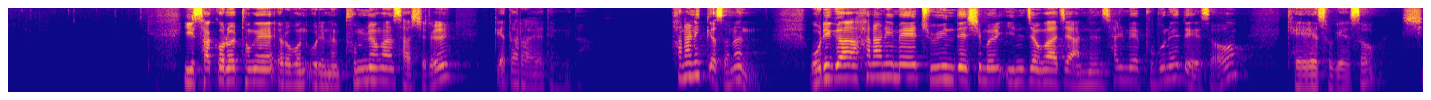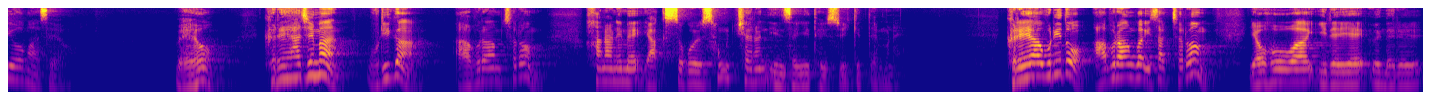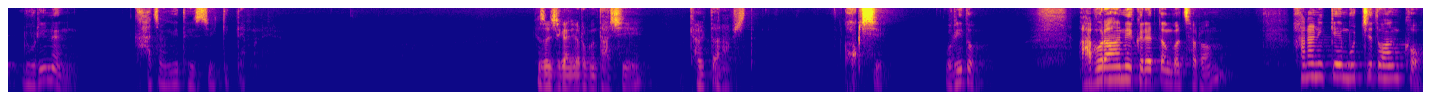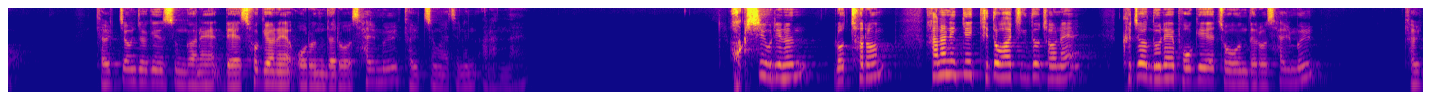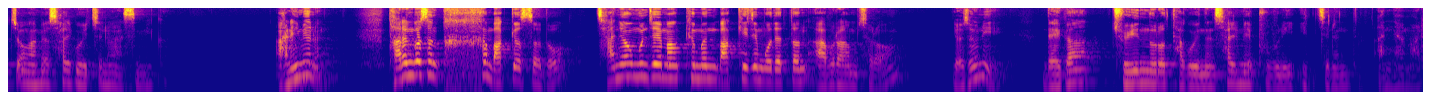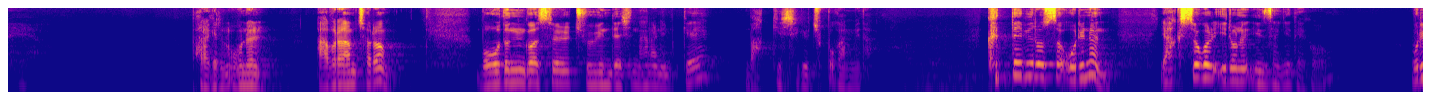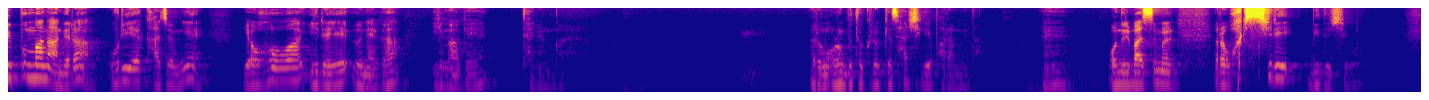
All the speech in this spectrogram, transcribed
이 사건을 통해 여러분 우리는 분명한 사실을 깨달아야 됩니다. 하나님께서는 우리가 하나님의 주인 되심을 인정하지 않는 삶의 부분에 대해서 계속해서 시험하세요. 왜요? 그래야지만 우리가 아브라함처럼 하나님의 약속을 성취하는 인생이 될 수 있기 때문에 그래야 우리도 아브라함과 이삭처럼 여호와 이레의 은혜를 누리는 가정이 될 수 있기 때문에 그래서 이 시간 여러분 다시 결단합시다. 혹시 우리도 아브라함이 그랬던 것처럼 하나님께 묻지도 않고 결정적인 순간에 내 소견에 오른 대로 삶을 결정하지는 않았나요? 혹시 우리는 롯처럼 하나님께 기도하기도 전에 그저 눈에 보기에 좋은 대로 삶을 결정하며 살고 있지는 않습니까? 아니면은 다른 것은 다 맡겼어도 자녀 문제만큼은 맡기지 못했던 아브라함처럼 여전히 내가 주인 노릇하고 있는 삶의 부분이 있지는 않냐 말이에요. 바라기는 오늘 아브라함처럼 모든 것을 주인 되신 하나님께 맡기시길 축복합니다. 그때 비로소 우리는 약속을 이루는 인생이 되고 우리뿐만 아니라 우리의 가정에 여호와 이레의 은혜가 임하게 되는 거예요. 여러분 오늘부터 그렇게 사시기 바랍니다. 예. 오늘 말씀을 여러분 확실히 믿으시고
